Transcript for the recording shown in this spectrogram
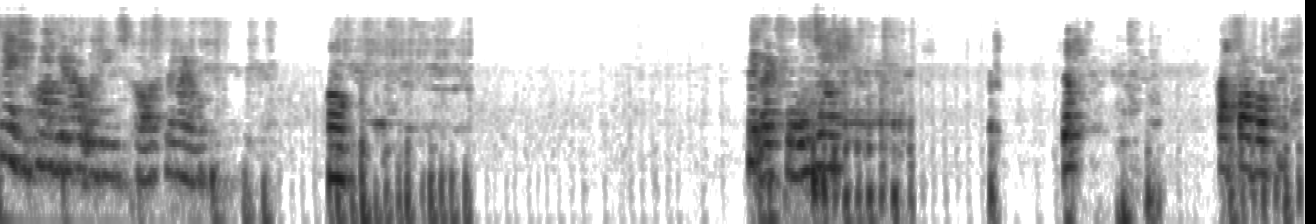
Things you can't get out with these cars for now. Oh. Bit like. Yep. Up, up, up.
